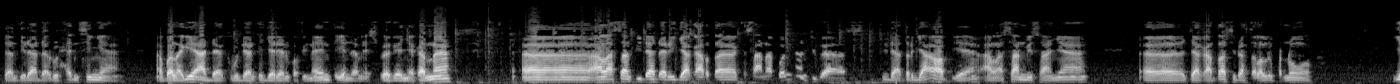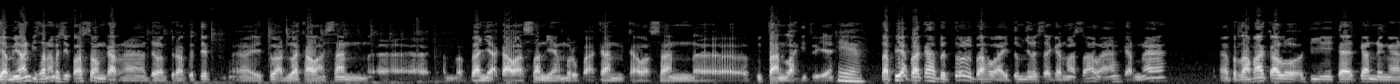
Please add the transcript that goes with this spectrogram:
dan tidak ada urgensinya. Apalagi ada kemudian kejadian COVID-19 dan lain sebagainya karena uh, alasan pindah dari Jakarta ke sana pun kan juga tidak terjawab ya. Alasan misalnya eh, Jakarta sudah terlalu penuh. Ya memang di sana masih kosong karena dalam tanda kutip eh, itu adalah kawasan eh, banyak kawasan yang merupakan kawasan eh, hutan lah gitu ya. Yeah. Tapi apakah betul bahwa itu menyelesaikan masalah? Karena eh, pertama kalau dikaitkan dengan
